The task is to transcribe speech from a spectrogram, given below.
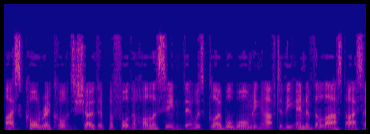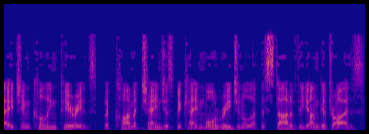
Ice core records show that before the Holocene there was global warming after the end of the last ice age and cooling periods, but climate changes became more regional at the start of the Younger Dryas.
